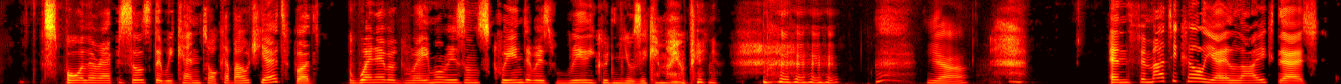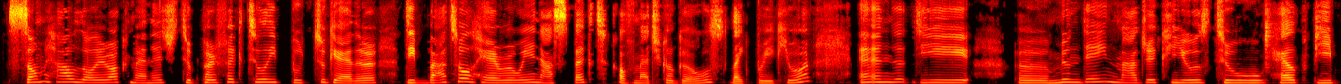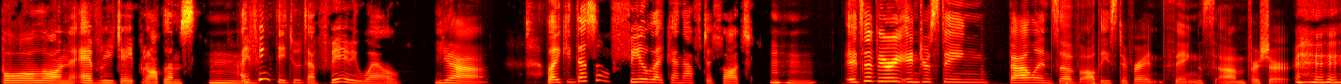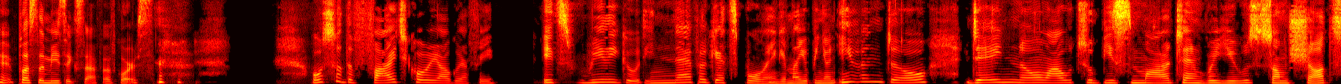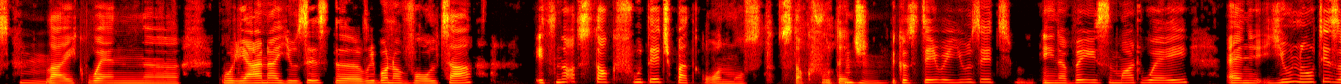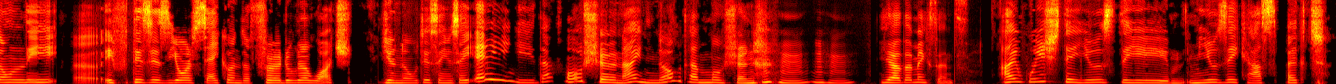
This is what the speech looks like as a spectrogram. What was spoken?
spoiler episodes that we can't talk about yet, but whenever Gramorr is on screen, there is really good music, in my opinion. yeah. And thematically, I like that somehow LoliRock managed to perfectly put together the battle heroine aspect of magical girls, like Precure, and the uh, mundane magic used to help people on everyday problems. Hmm. I think they do that very well. Yeah. Like, it doesn't feel like an afterthought. Mm-hmm. It's a very interesting balance of all these different things, um, for sure. Plus the music stuff, of course. Also, the fight choreography. It's really good. It never gets boring, in my opinion, even though they know how to be smart and reuse some shots, Hmm. like when uh, Auriana uses the ribbon of Volta. It's not stock footage, but almost stock footage Mhm. because they reuse it in a very smart way. And you notice only uh, if this is your second or third Ura watch, you notice and you say, hey, that motion, I know that motion. Mm-hmm. Mm-hmm. Yeah, that makes sense. I wish they used the music aspect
